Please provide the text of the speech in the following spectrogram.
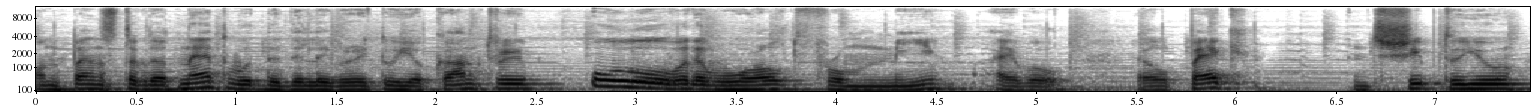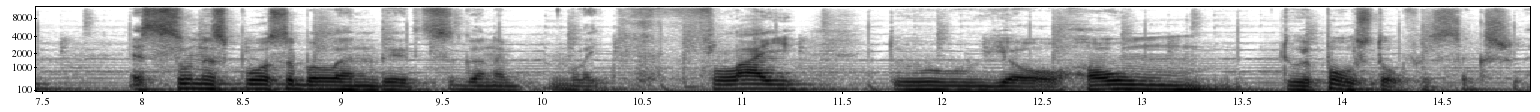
on penstock.net with the delivery to your country all over the world from me. I will, I will pack and ship to you as soon as possible and it's gonna like fly to your home to a post office actually.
